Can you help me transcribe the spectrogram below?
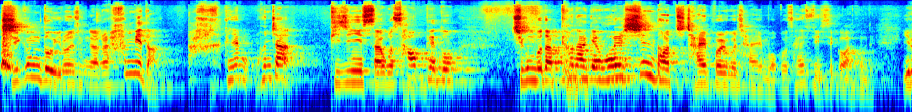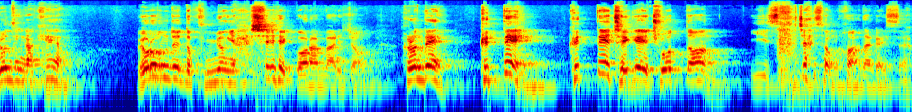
지금도 이런 생각을 합니다. 아, 그냥 혼자 비즈니스하고 사업해도 지금보다 편하게 훨씬 더 잘 벌고 잘 먹고 살 수 있을 것 같은데 이런 생각해요. 여러분들도 분명히 하실 거란 말이죠. 그런데 그때 그때 제게 주었던 이 사자성어 하나가 있어요.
